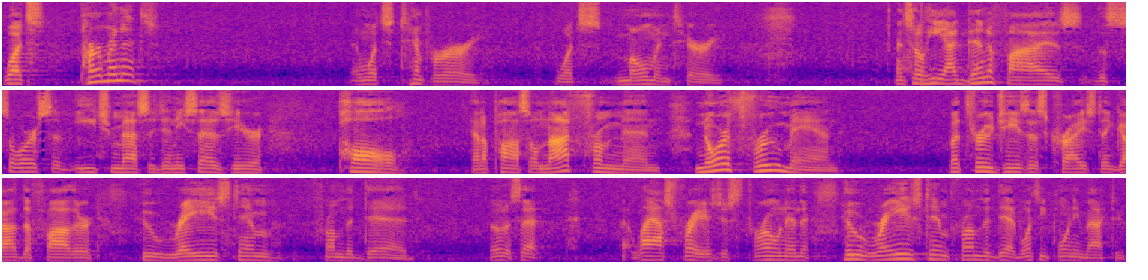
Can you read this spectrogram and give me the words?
what's permanent and what's temporary, what's momentary. And so he identifies the source of each message, and he says here, Paul, an apostle, not from men, nor through man, but through Jesus Christ and God the Father, who raised him from the dead. Notice that, that last phrase just thrown in there. Who raised him from the dead. What's he pointing back to?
